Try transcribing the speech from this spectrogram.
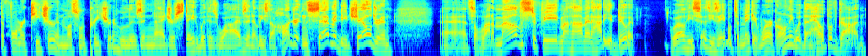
The former teacher and Muslim preacher who lives in Niger State with his wives and at least 170 children That's a lot of mouths to feed, Muhammad. How do you do it? Well, he says he's able to make it work only with the help of God.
